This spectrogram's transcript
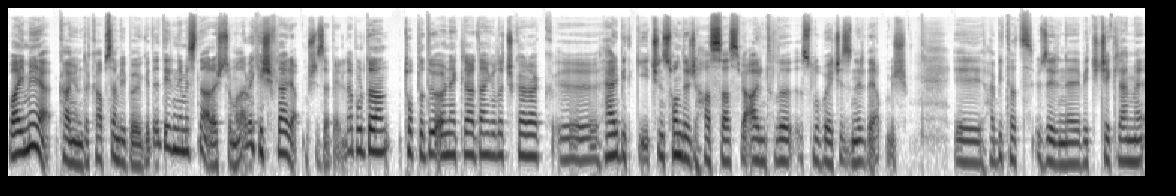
Waimea kanyonunda kapsam bir bölgede derinlemesine araştırmalar ve keşifler yapmış Isabella. Buradan topladığı örneklerden yola çıkarak e, her bitki için son derece hassas ve ayrıntılı sulu boya çizimleri de yapmış. E, habitat üzerine ve çiçeklenme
